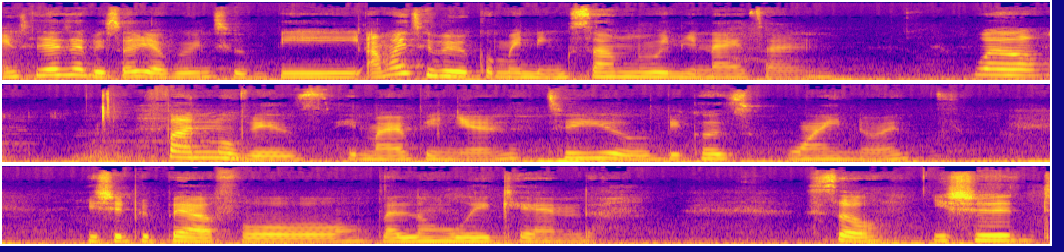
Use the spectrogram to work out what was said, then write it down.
in today's episode, you're going to be I'm going to be recommending some really nice and well fun movies, in my opinion, to you because why not? You should prepare for the long weekend. So, you should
